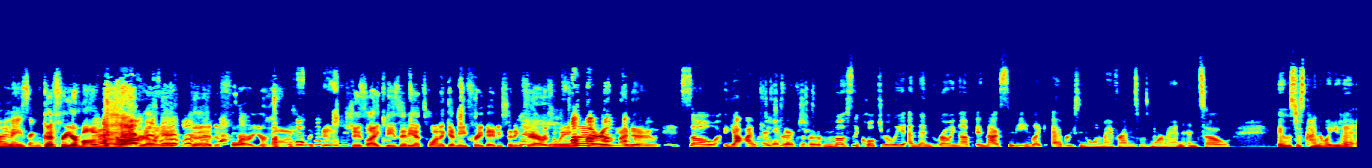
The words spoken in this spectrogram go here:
amazing Good for your mom, Yeah, though. no, really good for your mom. She's like, these idiots want to give me free babysitting three hours a week. literally, I'm in. So yeah, I went I to love church mostly culturally, and then growing up in that city, like every single one of my friends was Mormon, and so it was just kind of what you did.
